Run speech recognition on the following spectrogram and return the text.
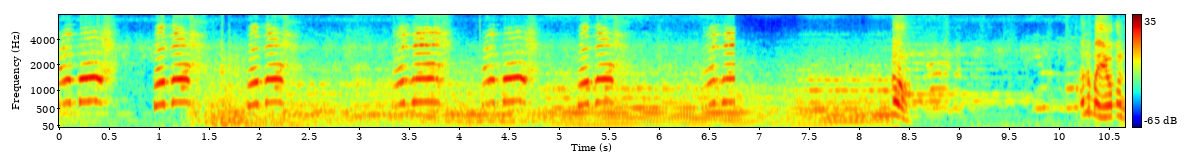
Papa! Papa! Papa! Papa! Papa! Papa! Papa! Ano? Ano ba yun?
